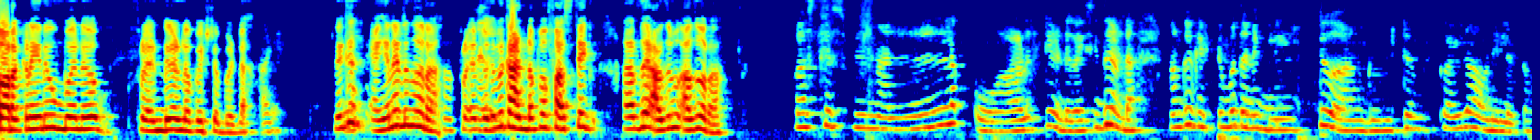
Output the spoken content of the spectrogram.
തുറക്കണേന് മുമ്പ് തന്നെ ഫ്രണ്ട് കണ്ടപ്പോ ഇഷ്ടപ്പെട്ട. നിനക്ക് എങ്ങനെയുണ്ടെന്ന് പറ. ഫ്രണ്ട് കണ്ടപ്പോ ഫസ്റ്റ് അത് അത് അത് പറ. ഫസ്റ്റ് എക്സ്പീരിയൻസ് നല്ല ക്വാളിറ്റി ഉണ്ട് കൈസ് ഇത് കണ്ട നമുക്ക് കിട്ടുമ്പോൾ തന്നെ ഗിൽറ്റ് ഗിൽറ്റ് കയ്യിലാവണില്ല കേട്ടോ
